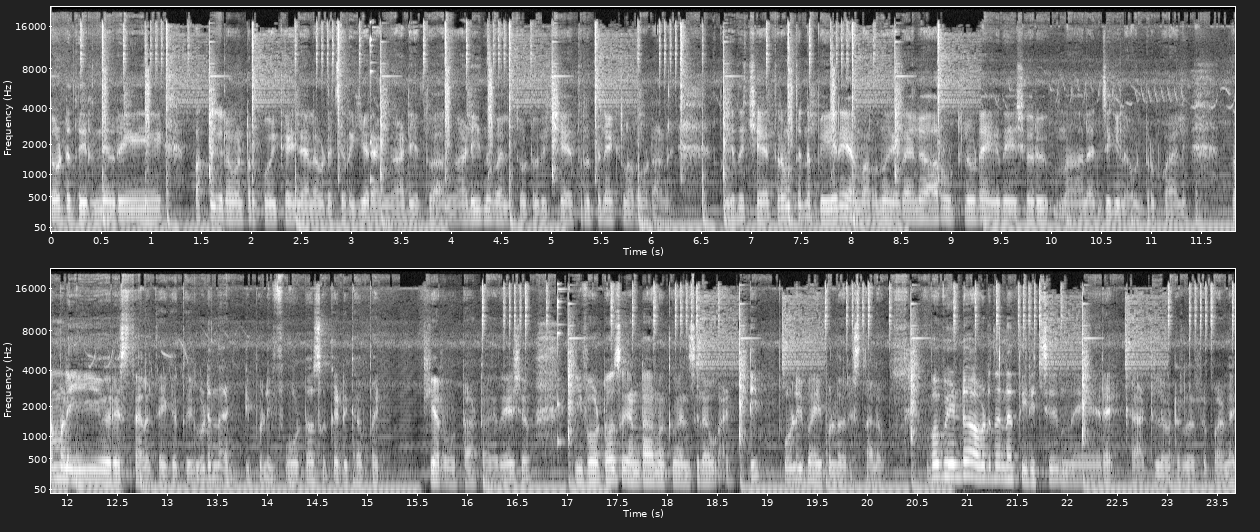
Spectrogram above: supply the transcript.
വലത്തോട്ട് തിരിഞ്ഞ് ഒരു പത്ത് കിലോമീറ്റർ പോയി കഴിഞ്ഞാൽ അവിടെ ചെറിയൊരു അങ്ങാടി എത്തും. അങ്ങാടിയിൽ നിന്ന് വലത്തോട്ട് ഒരു ക്ഷേത്രത്തിലേക്കുള്ള റോഡാണ് അപ്പോൾ ഇത് ക്ഷേത്രത്തിന്റെ പേര് ഞാൻ മറന്നു. ഏതായാലും ആ റൂട്ടിലൂടെ ഏകദേശം ഒരു നാലഞ്ച് കിലോമീറ്റർ പോയാൽ നമ്മൾ ഈ ഒരു സ്ഥലത്തേക്ക് എത്തും. ഇവിടുന്ന് അടിപൊളി ഫോട്ടോസൊക്കെ എടുക്കാൻ പറ്റിയ റൂട്ടാട്ടോ ഏകദേശം ഈ ഫോട്ടോസ് കണ്ടാൽ നമുക്ക് മനസ്സിലാവും. അടിപൊളി വൈബുള്ള ഒരു സ്ഥലം. അപ്പോൾ വീണ്ടും അവിടെ തന്നെ തിരിച്ച് നേരെ കാട്ടിലോട്ടുള്ള ട്രിപ്പാണ്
